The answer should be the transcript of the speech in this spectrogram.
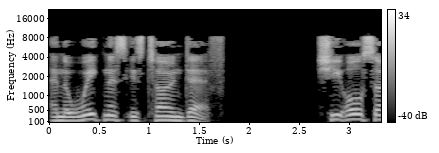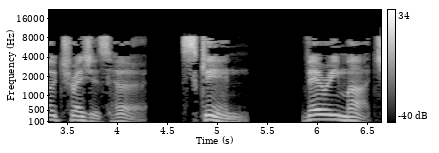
and the weakness is tone deaf. She also treasures her skin very much.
